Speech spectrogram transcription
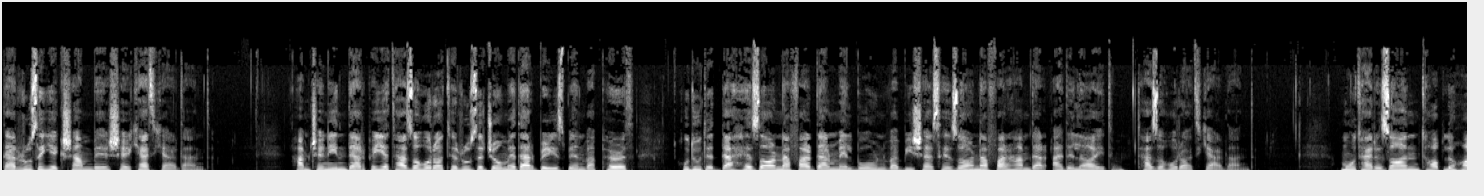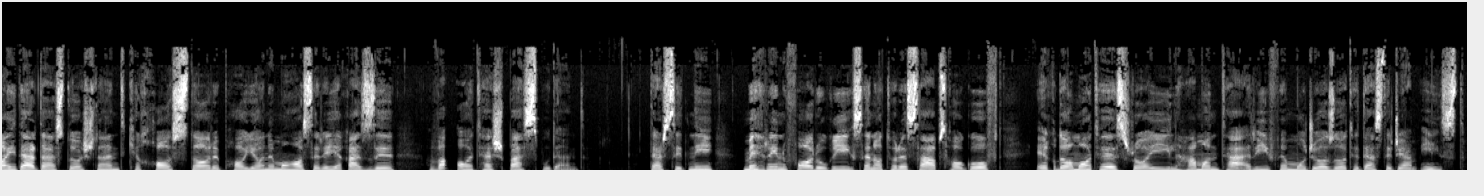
در روز یکشنبه شرکت کردند. همچنین در پی تظاهرات روز جمعه در بریزبن و پرث حدود ده هزار نفر در ملبورن و بیش از هزار نفر هم در ادلاید تظاهرات کردند. معترضان تابلوهایی در دست داشتند که خواستار پایان محاصره غزه و آتش بس بودند. در سیدنی مهرین فاروقی سناتور سبزها گفت اقدامات اسرائیل همان تعریف مجازات دست جمعی است.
